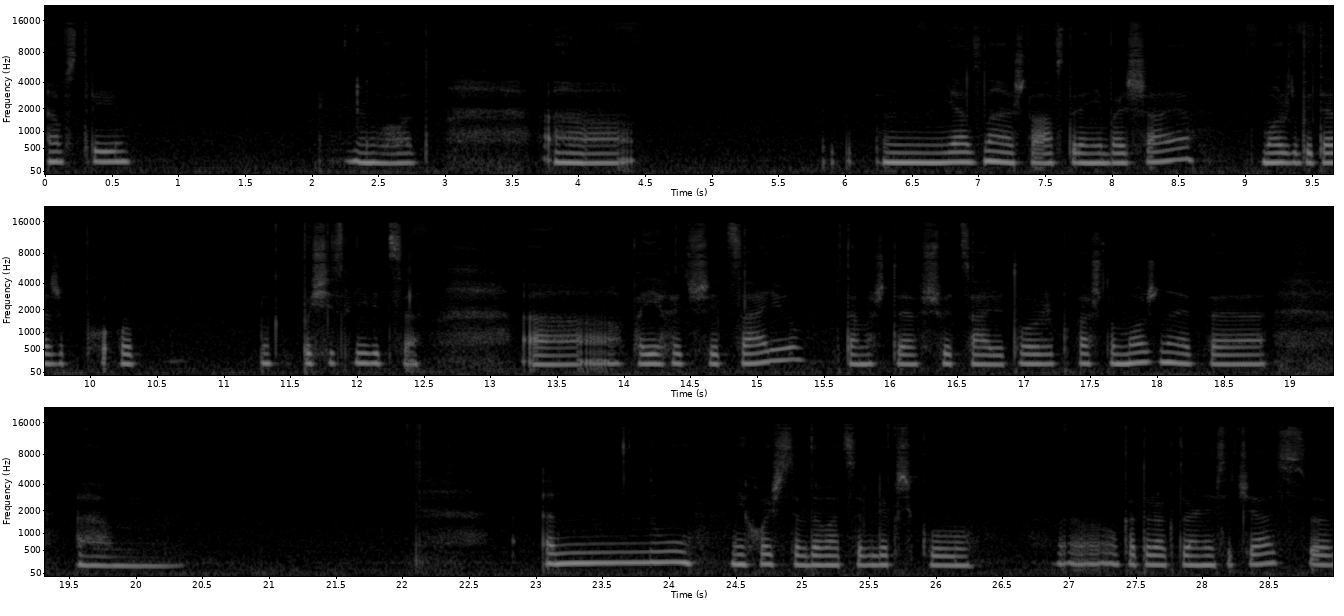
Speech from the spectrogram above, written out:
Австрии. Вот. А, я знаю, что Австрия небольшая, может быть, даже посчастливится а, поехать в Швейцарию, потому что в Швейцарию тоже пока что можно. Это ну, не хочется вдаваться в лексику Э, которая актуальна сейчас э,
